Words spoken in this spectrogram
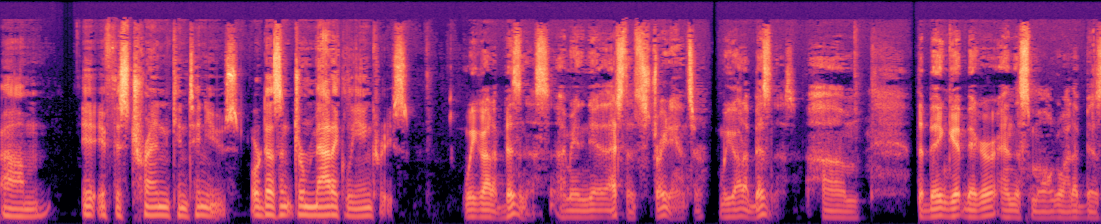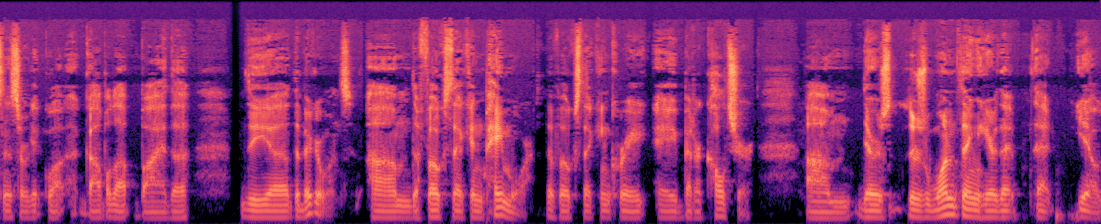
um if this trend continues or doesn't dramatically increase? We got a business. I mean, yeah, that's the straight answer. We got a business. Um, the big get bigger, and the small go out of business or get gobbled up by the the uh, the bigger ones. Um, the folks that can pay more, the folks that can create a better culture. Um, there's there's one thing here that that you know,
